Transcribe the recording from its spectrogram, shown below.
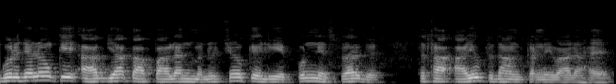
गुरुजनों की आज्ञा का पालन मनुष्यों के लिए पुण्य स्वर्ग तथा आयु प्रदान करने वाला है।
